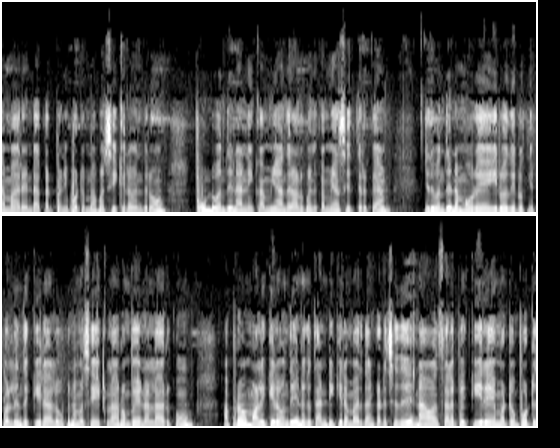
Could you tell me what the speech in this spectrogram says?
நம்ம ரெண்டாக கட் பண்ணி போட்டோம்னா கொஞ்சம் சீக்கிரம் வந்துடும் பூண்டு வந்து நான் இன்றைக்கி கம்மியாக இருந்தனால கொஞ்சம் கம்மியாக சேர்த்துருக்கேன். இது வந்து நம்ம ஒரு இருபது இருபத்தஞ்சி பல் இந்த கீரை அளவுக்கு நம்ம சேர்க்கலாம். ரொம்பவே நல்லாயிருக்கும். அப்புறம் மலைக்கீரை வந்து எனக்கு தண்டிக்கீரை மாதிரி தான் கிடச்சிது. நான் சில பேர் கீரையை மட்டும் போட்டு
